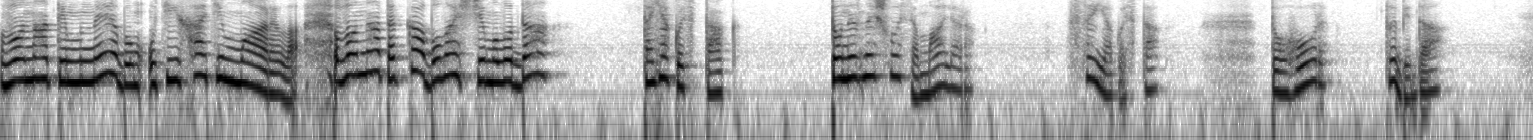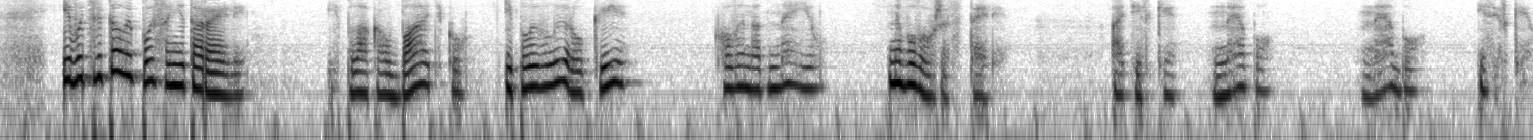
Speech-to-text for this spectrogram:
Вона тим небом у тій хаті марила, вона така була ще молода, та якось так. То не знайшлося маляра, все якось так. То горе, то біда. І вицвітали писані тарелі, і плакав батько, і пливли роки, коли над нею не було вже стелі, а тільки небо, небо і зірки.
